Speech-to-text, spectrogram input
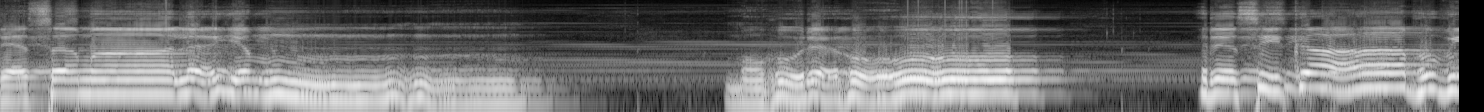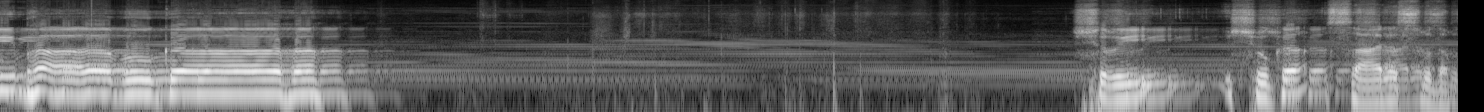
രസമാലയം മുഹുരഹോ രസികാ ഭുവി ശ്രീ ശുക സാരസ്വതം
